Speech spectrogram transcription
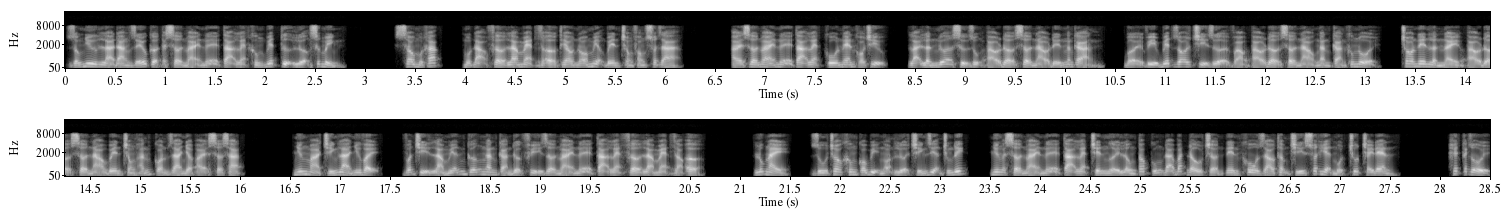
giống như là đang dếu cợt sơn mái nệ tạ lẹt không biết tự lượng sức mình sau một khắc, một đạo phở la mẹt dở theo nó miệng bên trong phóng xuất ra. Hải sơn mãi nệ tạ lẹt cố nén khó chịu, lại lần nữa sử dụng áo đỡ sơ nào đến ngăn cản, bởi vì biết rõ chỉ dựa vào áo đỡ sơ nào ngăn cản không nổi, cho nên lần này áo đỡ sơ nào bên trong hắn còn gia nhập hải sơ sát. Nhưng mà chính là như vậy, vẫn chỉ là miễn cưỡng ngăn cản được phỉ giờ mãi nệ tạ lẹt phở la mẹt dở ở. Lúc này, dù cho không có bị ngọn lửa chính diện trúng đích, nhưng sờ nải nệ tạ lẹt trên người lông tóc cũng đã bắt đầu trở nên khô giáo thậm chí xuất hiện một chút cháy đen. Hết cách rồi,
